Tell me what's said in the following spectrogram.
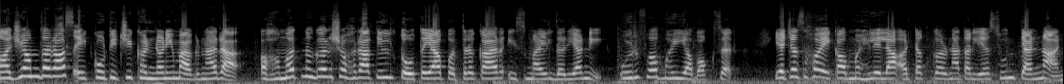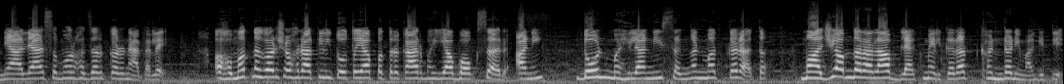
माजी आमदारास एक कोटीची खंडणी मागणारा अहमदनगर शहरातील तोतया पत्रकार इस्माईल दर्याने उर्फ भैया बॉक्सर याच्यासह एका महिलेला अटक करण्यात आली असून त्यांना न्यायालयासमोर हजर करण्यात आले. अहमदनगर शहरातील तोतया पत्रकार भैया बॉक्सर आणि दोन महिलांनी संगनमत करत माजी आमदाराला ब्लॅकमेल करत खंडणी मागितली.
